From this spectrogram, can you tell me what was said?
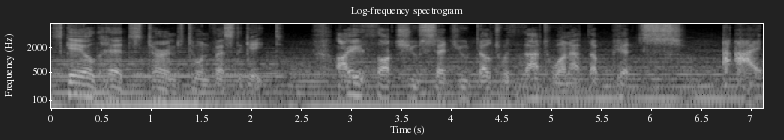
Scaled heads turned to investigate. I thought you said you dealt with that one at the pits. I.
